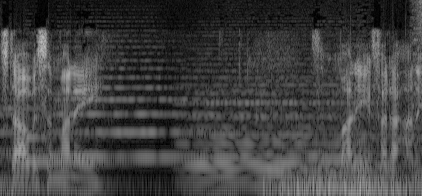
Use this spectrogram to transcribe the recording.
Start with some money. Some money for the honeys.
